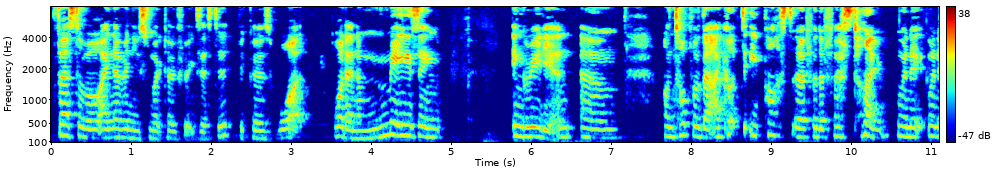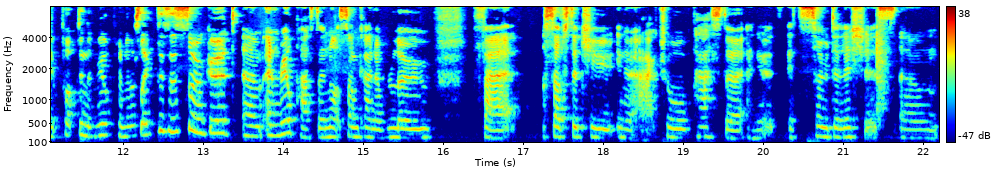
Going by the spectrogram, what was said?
First of all, I never knew smoked tofu existed because what what an amazing ingredient. Um, on top of that, I got to eat pasta for the first time when it when it popped in the meal plan. I was like, "This is so good!" Um, and real pasta, not some kind of low fat substitute. You know, actual pasta, and it, it's so delicious. Um,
